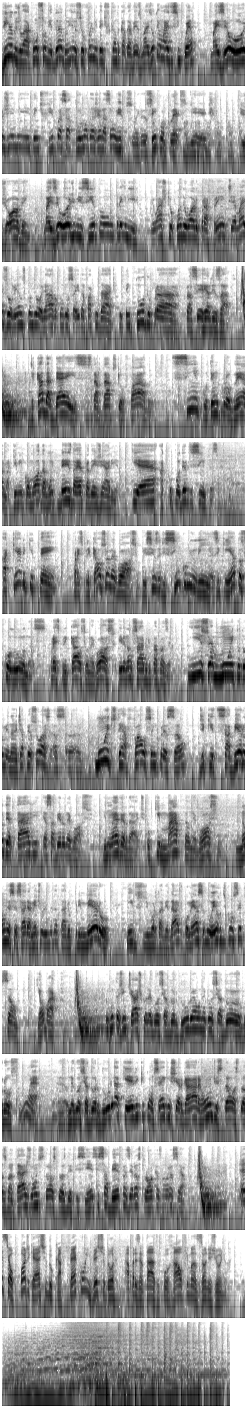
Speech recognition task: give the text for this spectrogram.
Vindo de lá, consolidando isso, eu fui me identificando cada vez mais. Eu tenho mais de 50, mas eu hoje me identifico com essa turma da geração Y. Eu sem complexo de, de, de jovem, mas eu hoje me sinto um trainee. Eu acho que eu, quando eu olho para frente é mais ou menos quando eu olhava quando eu saí da faculdade, porque tem tudo para ser realizado. De cada 10 startups que eu falo, cinco tem um problema que me incomoda muito desde a época da engenharia, que é o poder de síntese. Aquele que tem para explicar o seu negócio precisa de 5 mil linhas e 500 colunas para explicar o seu negócio, ele não sabe o que está fazendo. E isso é muito dominante. A pessoa, as, uh, muitos têm a falsa impressão de que saber o detalhe é saber o negócio. E não é verdade. O que mata o negócio não necessariamente o detalhe. O primeiro índice de mortalidade começa no erro de concepção, que é o macro. Muita gente acha que o negociador duro é o negociador grosso. Não é. é. O negociador duro é aquele que consegue enxergar onde estão as suas vantagens, onde estão as suas deficiências e saber fazer as trocas na hora certa. Esse é o podcast do Café com Investidor, apresentado por Ralph Manzoni Jr.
